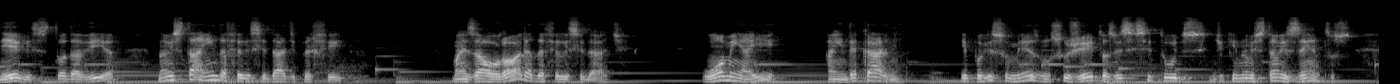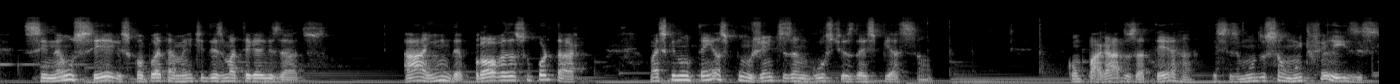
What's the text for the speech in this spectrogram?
Neles, todavia, não está ainda a felicidade perfeita, mas a aurora da felicidade. O homem aí ainda é carne, e por isso mesmo sujeito às vicissitudes de que não estão isentos, senão os seres completamente desmaterializados. Há ainda provas a suportar, mas que não têm as pungentes angústias da expiação. Comparados à Terra, esses mundos são muito felizes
